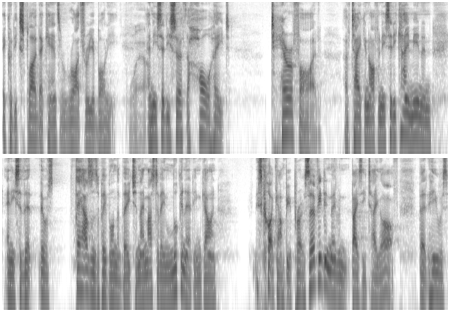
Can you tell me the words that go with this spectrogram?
it could explode that cancer right through your body. Wow. And he said he surfed the whole heat, terrified of taking off. And he said he came in and, and he said that there was thousands of people on the beach and they must have been looking at him going, this guy can't be a pro surfer. He didn't even basically take off. But he was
